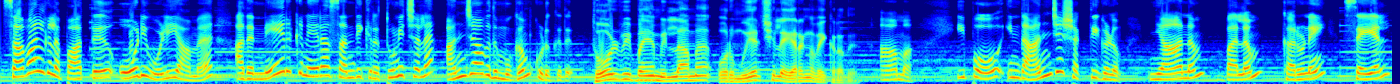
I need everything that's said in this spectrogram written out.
சவால்களை பார்த்து ஓடி ஒளியாம அத நேருக்கு நேரா சந்திக்கிற துணிச்சல அஞ்சாவது முகம் கொடுக்குது. தோல்வி பயம் இல்லாம ஒரு முயற்சியில இறங்க வைக்கிறது. ஆமா. இப்போ இந்த அஞ்சு சக்திகளும் ஞானம் பலம் கருணை செயல்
